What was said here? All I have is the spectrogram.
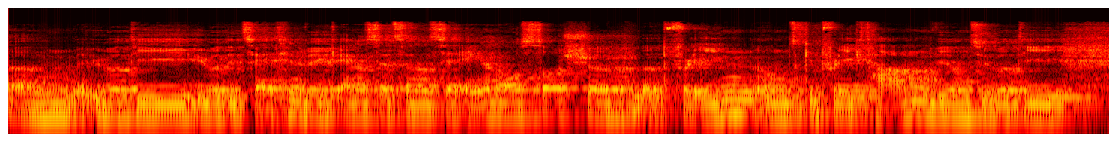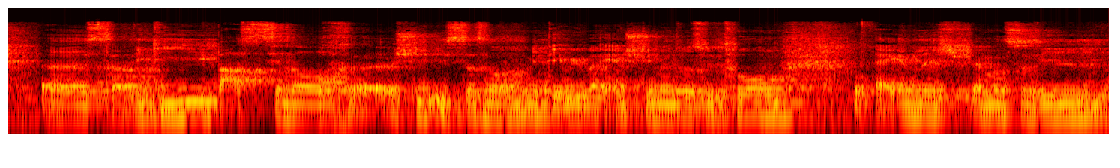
ähm, über, die, über die Zeit hinweg einerseits einen sehr engen Austausch äh, pflegen und gepflegt haben. Wir uns über die äh, Strategie, passt sie noch, äh, ist das noch mit dem übereinstimmend, was wir tun. Eigentlich, wenn man so will,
